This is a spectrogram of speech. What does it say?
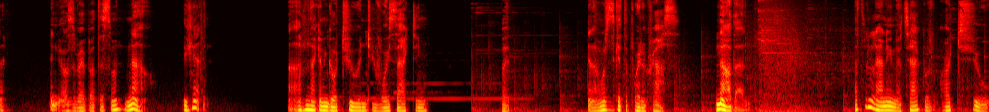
I knew I was right about this one. Now, begin. I'm not gonna go too into voice acting, but you know, we'll just get the point across. Now then. After landing an attack with R2,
